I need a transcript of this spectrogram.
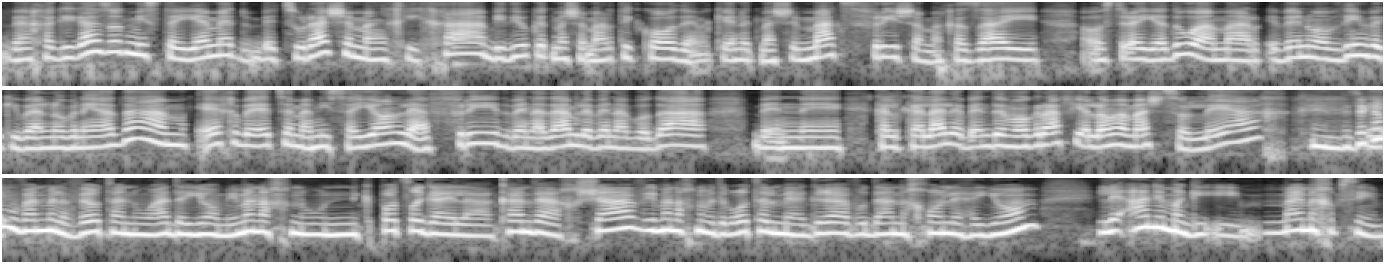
והחגיגה הזאת מסתיימת בצורה שמנכיחה בדיוק את מה שאמרתי קודם, כן, את מה שמקס פריש, המחזאי האוסטרי הידוע, אמר, הבאנו עובדים וקיבלנו בני אדם, איך בעצם הניסיון להפריד בין אדם לבין עבודה, בין אה, כלכלה לבין דמוגרפיה, לא ממש צולח. כן, וזה כמובן מלווה אותנו עד היום. אם אנחנו נקפוץ רגע אל הכאן ועכשיו, אם אנחנו מדברות על מהגרי עבודה נכון נכון להיום, לאן הם מגיעים? מה הם מחפשים?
